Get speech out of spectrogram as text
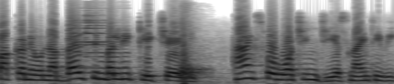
పక్కనే ఉన్న బెల్ సింబల్ని క్లిక్ చేయండి. Thanks for watching GS nine TV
